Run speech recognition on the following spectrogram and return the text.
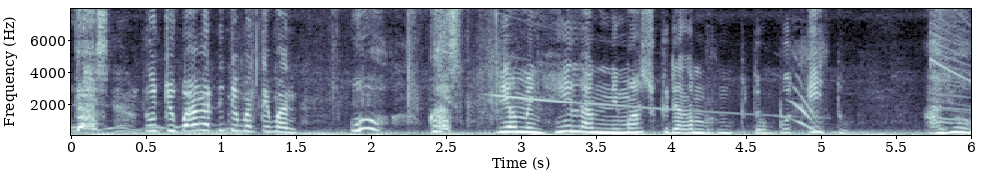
guys, lucu banget nih teman-teman. Uh, guys, dia menghilang nih masuk ke dalam rumput-rumput itu. Ayo,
